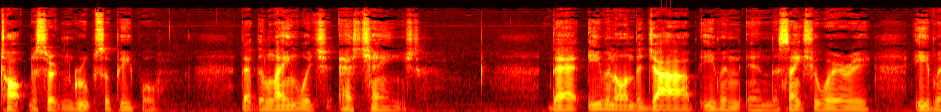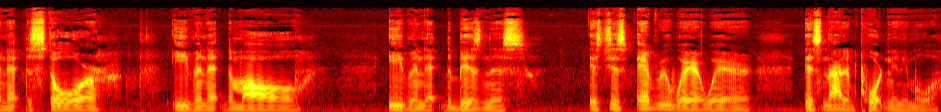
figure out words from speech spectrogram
talk to certain groups of people that the language has changed. That even on the job, even in the sanctuary, even at the store, even at the mall, even at the business, it's just everywhere where it's not important anymore.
